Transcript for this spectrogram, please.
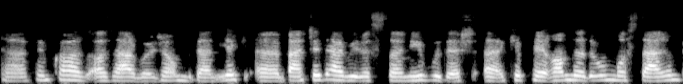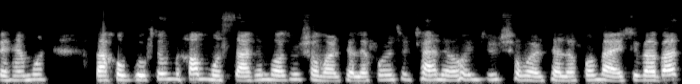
فکر کنم از آذربایجان بودن. یک بچه دبیرستانی بودش که پیغام داده بود مستقیم بهمون و خب گفتم می‌خوام مستقیم باهاتون شماره تلفنتون چند اینجوری شماره تلفن برشی و بعد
